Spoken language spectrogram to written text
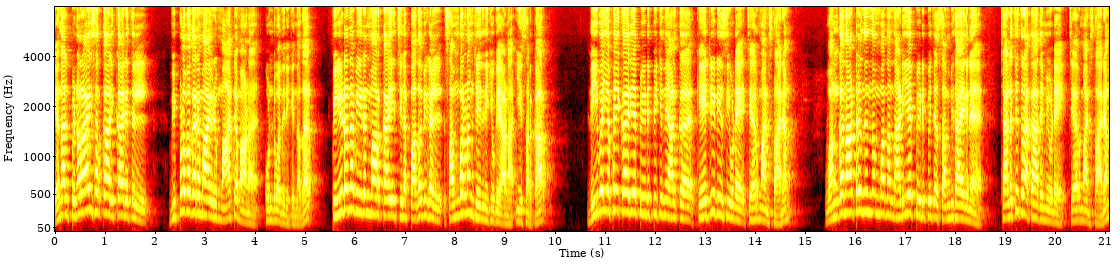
എന്നാൽ പിണറായി സർക്കാർ ഇക്കാര്യത്തിൽ വിപ്ലവകരമായ ഒരു മാറ്റമാണ് കൊണ്ടുവന്നിരിക്കുന്നത്. പീഡനവീരന്മാർക്കായി ചില പദവികൾ സംവരണം ചെയ്തിരിക്കുകയാണ് ഈ സർക്കാർ. ഡിവൈഎഫ്ഐക്കാരിയെ പീഡിപ്പിക്കുന്നയാൾക്ക് കെ ടി ഡി സിയുടെ ചെയർമാൻ സ്ഥാനം. വങ്കനാട്ടിൽ നിന്നും വന്ന നടിയെ പീഡിപ്പിച്ച സംവിധായകന് ചലച്ചിത്ര അക്കാദമിയുടെ ചെയർമാൻ സ്ഥാനം.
